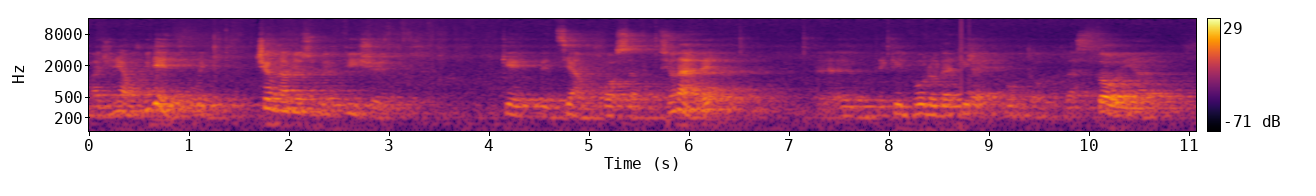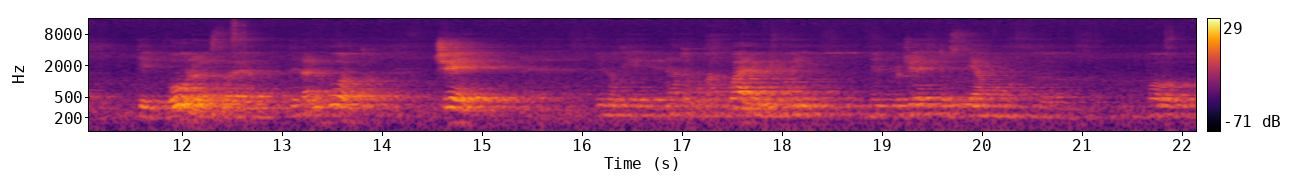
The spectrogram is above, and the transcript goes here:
immaginiamo qui dentro, quindi c'è una mia superficie che pensiamo possa funzionare eh, e che il volo da c'è appunto la storia del volo, la storia dell'aeroporto, c'è eh, quello che è nato come acquario che noi nel progetto stiamo eh, un po'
